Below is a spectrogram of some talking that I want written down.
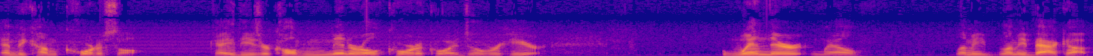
and become cortisol. Okay, these are called mineral corticoids over here. When they're, well, let me, let me back up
